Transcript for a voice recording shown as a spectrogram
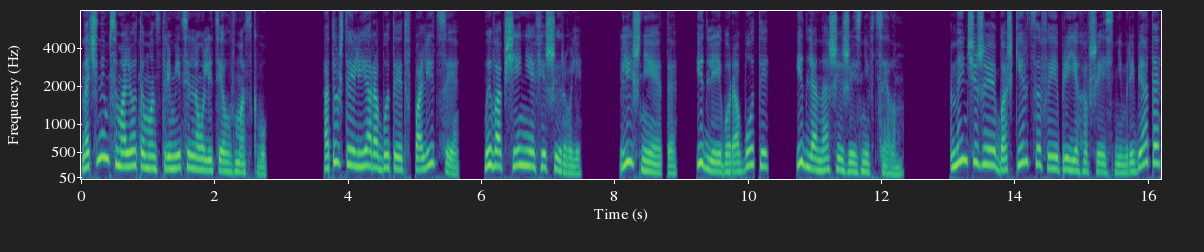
Ночным самолетом он стремительно улетел в Москву. А то, что Илья работает в полиции, мы вообще не афишировали. Лишнее это и для его работы, и для нашей жизни в целом. Нынче же башкирцев и приехавшие с ним ребята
